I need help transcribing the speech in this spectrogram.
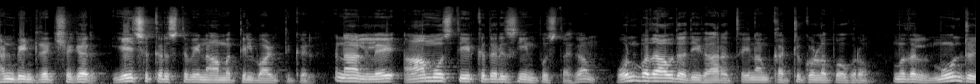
அன்பின் ரட்சகர் இயேசு கிறிஸ்துவின் நாமத்தில் வாழ்த்துக்கள். நாளிலே ஆமோஸ் தீர்க்கதரிசியின் புஸ்தகம் ஒன்பதாவது அதிகாரத்தை நாம் கற்றுக்கொள்ளப் போகிறோம். முதல் மூன்று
